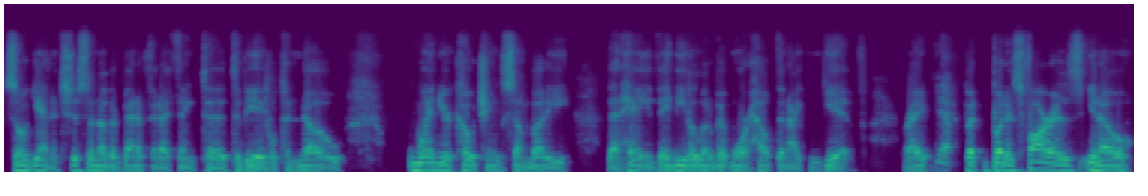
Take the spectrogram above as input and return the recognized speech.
So again it's just another benefit i think to to be able to know when you're coaching somebody that hey they need a little bit more help than i can give right? Yeah but but as far as you know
